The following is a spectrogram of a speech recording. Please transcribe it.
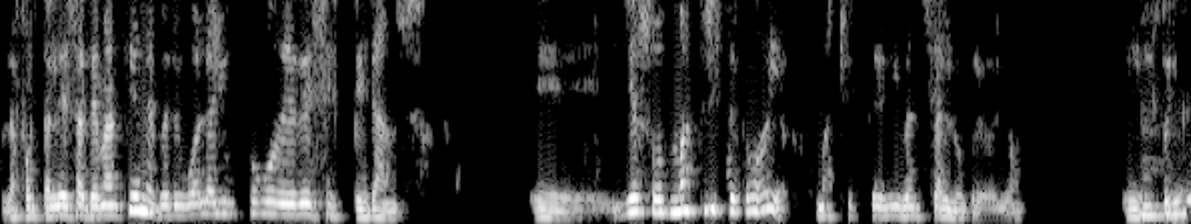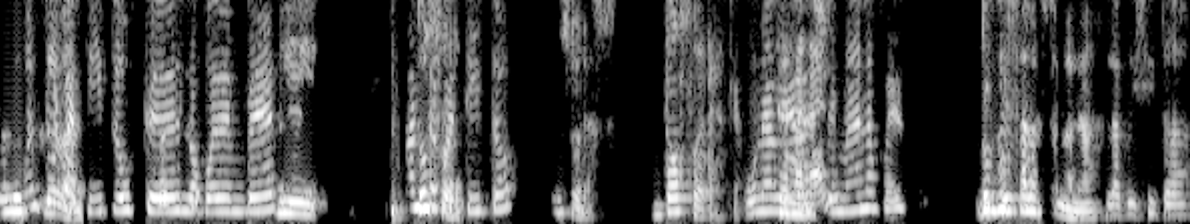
la fortaleza te mantiene, pero igual hay un poco de desesperanza. Eh, y eso es más triste todavía, más triste vivenciarlo, creo yo. ¿Cuánto ratito ustedes lo pueden ver? ¿Cuánto ratito? Dos horas. Dos horas. ¿Una vez a la semana, pues? Dos veces a la semana. Las visitas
